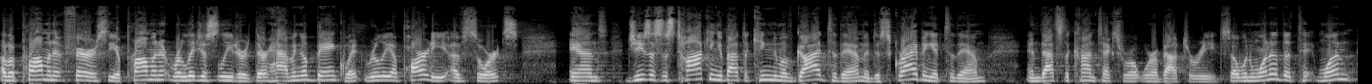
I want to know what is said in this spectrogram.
of a prominent Pharisee, a prominent religious leader. They're having a banquet, really a party of sorts. And Jesus is talking about the kingdom of God to them and describing it to them, and that's the context for what we're about to read. So when one of, the ta- one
